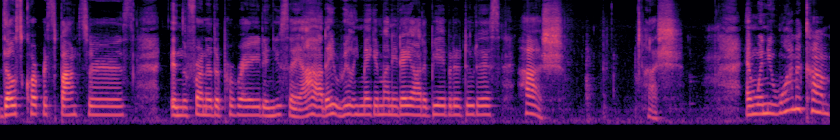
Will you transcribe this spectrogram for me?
those corporate sponsors in the front of the parade and you say, ah, they really making money, they ought to be able to do this, hush, hush. And when you want to come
